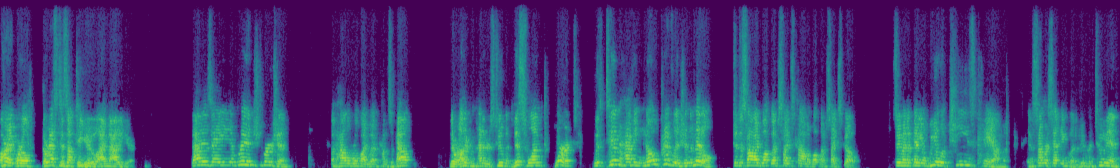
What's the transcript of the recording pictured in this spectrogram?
All right, world, the rest is up to you. I'm out of here. That is a abridged version of how the World Wide Web comes about. There were other competitors too, but this one worked with Tim having no privilege in the middle to decide what websites come and what websites go. So you end up getting a wheel of cheese cam in Somerset, England. People can tune in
